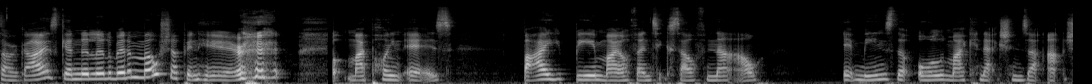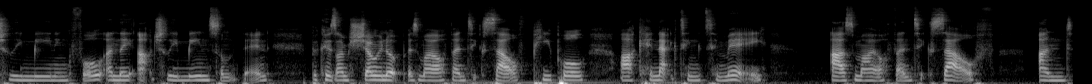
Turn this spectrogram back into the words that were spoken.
Sorry, guys, getting a little bit of mosh up in here. But my point is, by being my authentic self now, it means that all of my connections are actually meaningful and they actually mean something because I'm showing up as my authentic self. People are connecting to me as my authentic self, and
